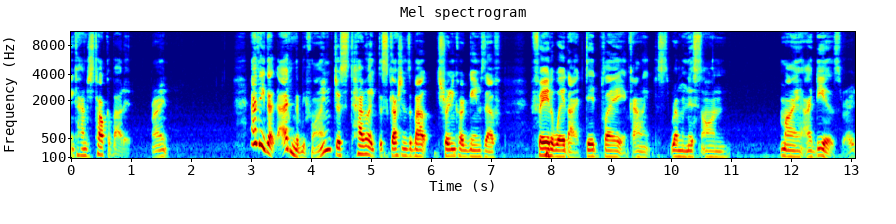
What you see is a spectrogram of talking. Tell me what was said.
and kind of just talk about it, right? I think that I think that'd be fine. Just have like discussions about trading card games that have faded away that I did play and kind of like just reminisce on my ideas, right?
